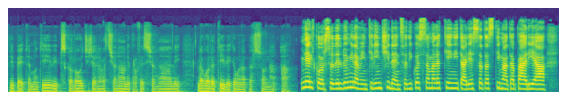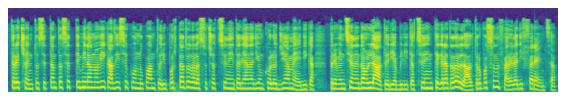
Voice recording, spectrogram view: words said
ripeto, emotivi, psicologici, relazionali, professionali, lavorativi che una persona ha. Nel corso del 2020 l'incidenza di questa malattia in Italia è stata stimata pari a 377.000 nuovi casi secondo quanto riportato dall'Associazione Italiana di Oncologia Medica. Prevenzione da un lato e riabilitazione integrata dall'altro possono fare la differenza.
